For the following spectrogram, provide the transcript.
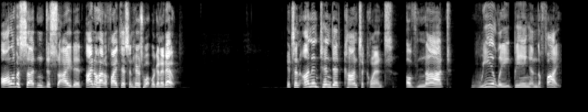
all of a sudden decided, I know how to fight this, and here's what we're going to do. It's an unintended consequence of not really being in the fight.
